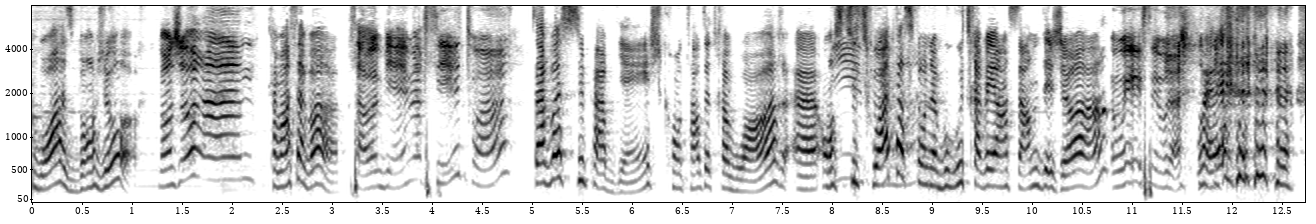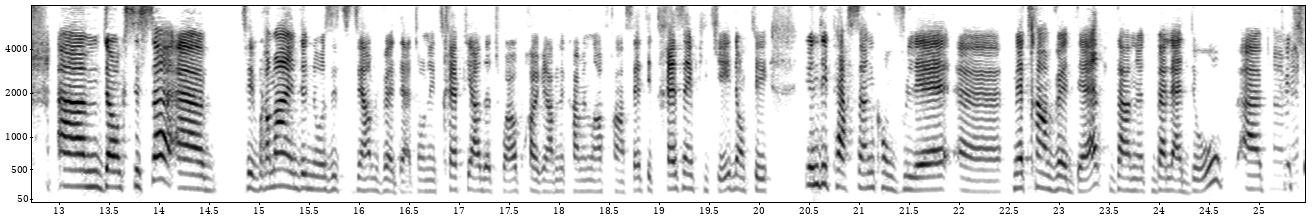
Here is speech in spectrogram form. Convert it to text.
Bonjour. Bonjour Anne. Comment ça va? Ça va bien, merci. Et toi? Ça va super bien. Je suis contente de te revoir. Euh, on se tutoie parce qu'on a beaucoup travaillé ensemble déjà. Hein? Oui, c'est vrai. Ouais. Um, donc, c'est ça. Euh, c'est vraiment une de nos étudiantes vedettes. On est très fiers de toi au programme de Common Law français. Tu es très impliquée. Donc, tu es une des personnes qu'on voulait euh, mettre en vedette dans notre balado. Euh, ah, peux-tu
